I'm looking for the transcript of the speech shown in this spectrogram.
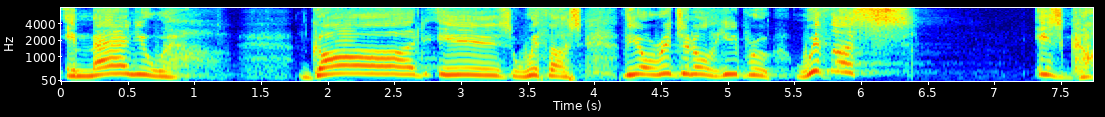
Emmanuel. God is with us. The original Hebrew, with us is God.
